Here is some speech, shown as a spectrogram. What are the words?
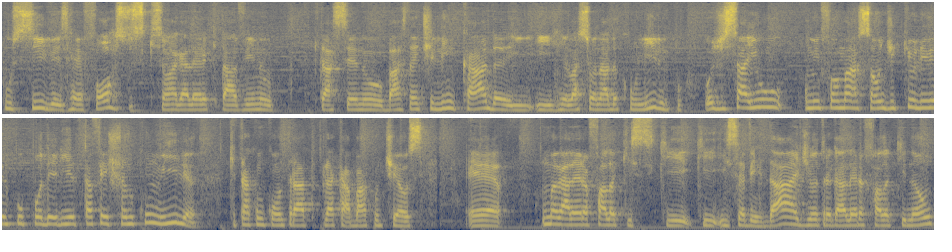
possíveis reforços, que são a galera que está vindo, está sendo bastante linkada e, e, relacionada com o Liverpool. Hoje saiu uma informação de que o Liverpool poderia estar tá fechando com o William, que está com um contrato para acabar com o Chelsea. É, uma galera fala que, que, que isso é verdade, outra galera fala que não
